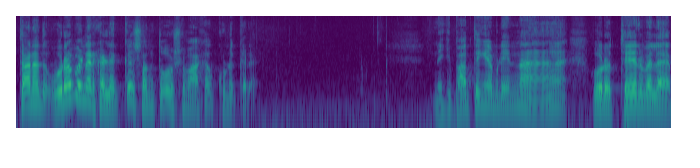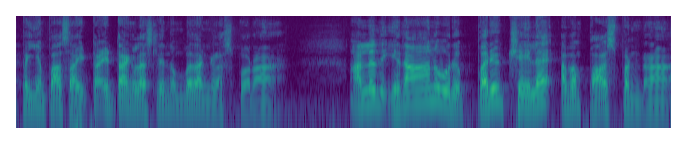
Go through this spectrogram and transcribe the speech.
தனது உறவினர்களுக்கு சந்தோஷமாக கொடுக்குறார். இன்றைக்கி பார்த்தீங்க அப்படின்னா ஒரு தேர்வில் பையன் பாஸ் ஆகிட்டான் எட்டாம் கிளாஸ்லேருந்து ஒன்பதாம் கிளாஸ் போகிறான் அல்லது ஏதான ஒரு பரீட்சையில் அவன் பாஸ் பண்ணுறான்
